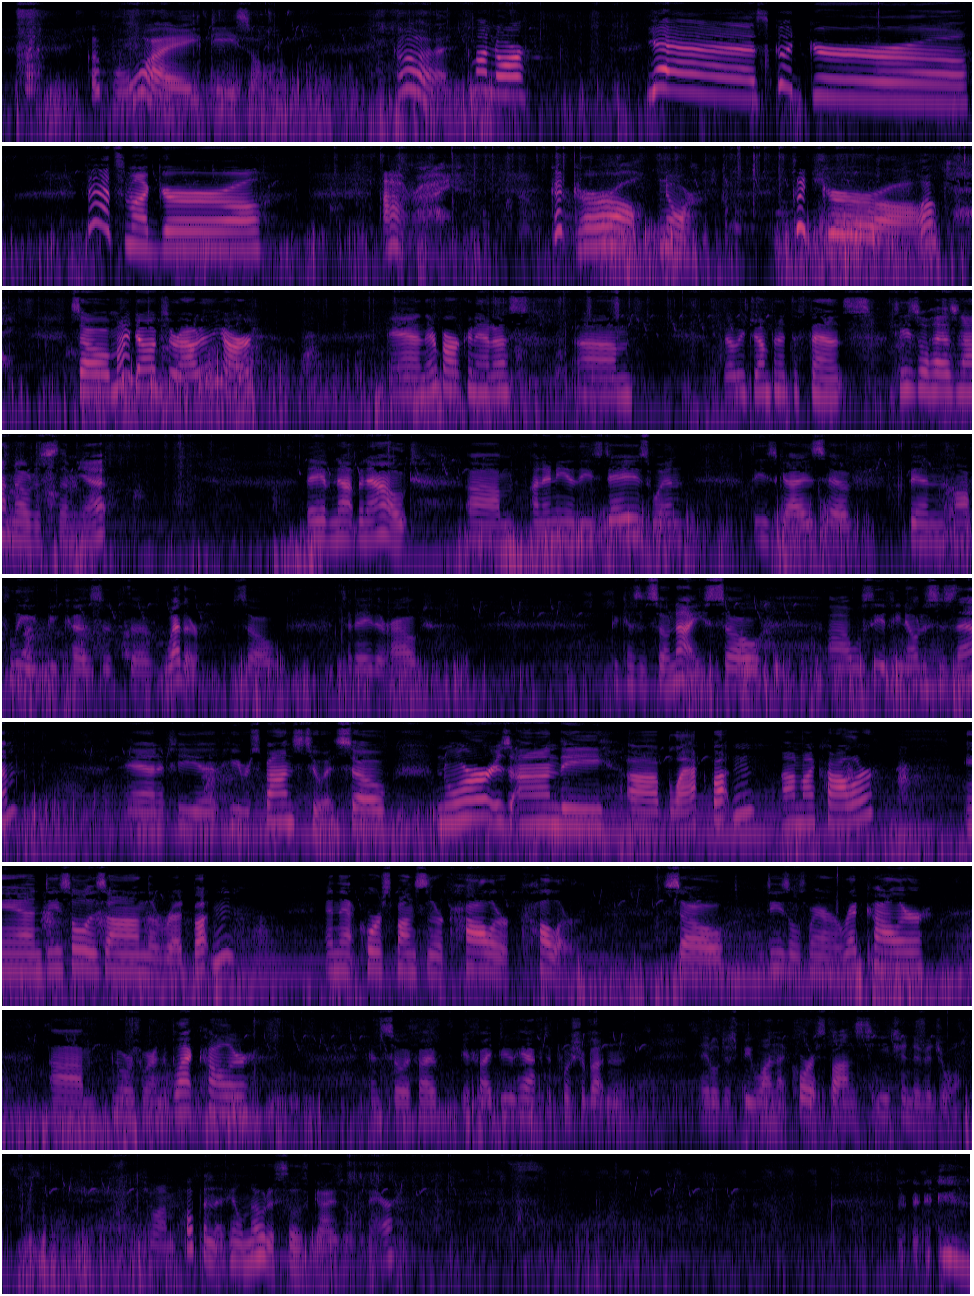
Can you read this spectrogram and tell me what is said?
Good boy, Diesel. Good. Come on, Noir. Yes, good girl. That's my girl. All right. Good girl, Noir. Good girl. Okay. So my dogs are out in the yard and they're barking at us. Um, they'll be jumping at the fence. Diesel has not noticed them yet. They have not been out um, on any of these days when these guys have been off lead because of the weather. So today they're out because it's so nice. So uh, we'll see if he notices them and if he he responds to it. So Noir is on the uh, black button on my collar and Diesel is on the red button and that corresponds to their collar color. So Diesel's wearing a red collar, um, Noir's wearing the black collar, and so if I if I do have to push a button, it'll just be one that corresponds to each individual. So I'm hoping that he'll notice those guys over there.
